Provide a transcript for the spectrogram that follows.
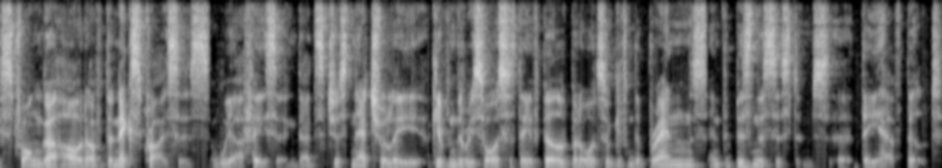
stronger out of the next crisis we are facing. That's just naturally given the resources they've built, but also given the brands and the business systems uh, they have built.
